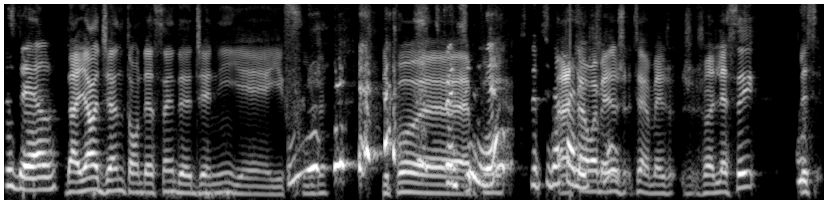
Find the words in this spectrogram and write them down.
juste d'elle. D'ailleurs, Jen, ton dessin de Jenny, il est, il est fou. là. Il est pas. euh, Peux-tu pour- mettre? Tu peux-tu mettre à Attends, ouais, l'écran? mais là, je, tiens, mais je, je- je vais le laisser. laisser-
